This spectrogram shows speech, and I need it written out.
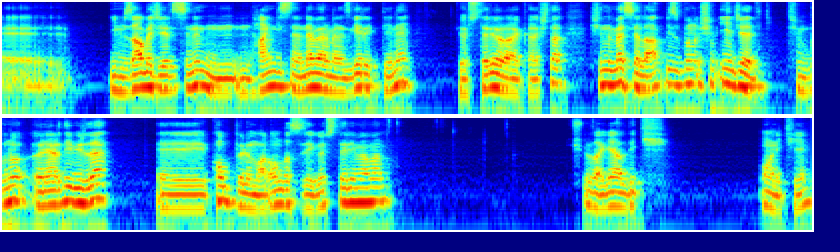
e, imza becerisinin hangisine ne vermeniz gerektiğini gösteriyor arkadaşlar. Şimdi mesela biz bunu şimdi inceledik. Şimdi bunu önerdiği bir de e, komp bölüm var. Onu da size göstereyim hemen. Şurada geldik. 12.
